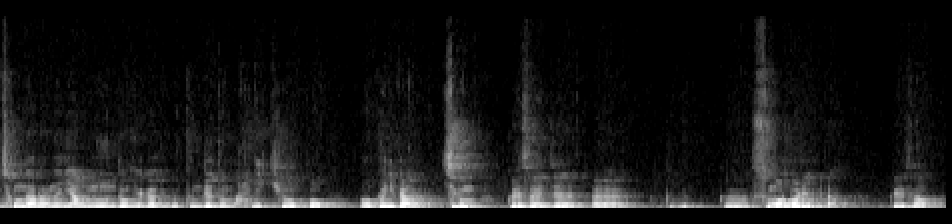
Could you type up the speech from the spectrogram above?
청나라는 양무운동 해가지고 군대도 많이 키웠고 어 그러니까 지금 그래서 이제 에, 그, 그 숨어버립니다. 그래서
